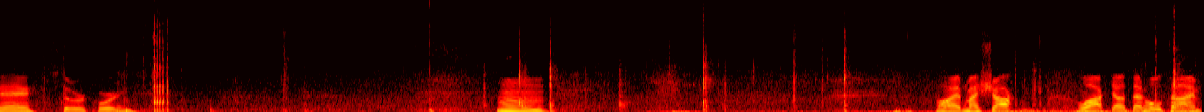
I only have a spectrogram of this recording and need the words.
Okay, still recording. Hmm. Oh, I had my shock locked out that whole time.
